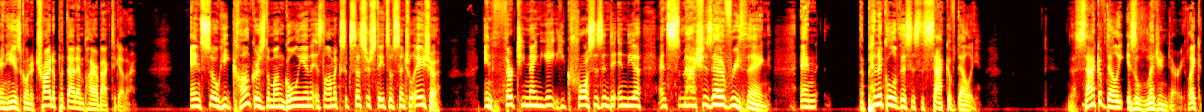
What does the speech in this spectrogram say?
And he is going to try to put that empire back together. And so he conquers the Mongolian Islamic successor states of Central Asia. In 1398, he crosses into India and smashes everything. And the pinnacle of this is the sack of Delhi. The sack of Delhi is legendary. Like,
